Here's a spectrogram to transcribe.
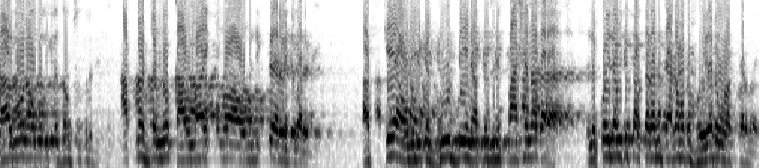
লালমোহন আওয়ামী লীগের ধ্বংস করে দিচ্ছেন আপনার জন্য কালমায় কোনো আওয়ামী লীগ তৈরি হইতে পারে নাই। আজকে আওয়ামী লীগের দূর দিন আপনি যদি পাশে না দাঁড়া তাহলে কইলাম কিন্তু আপনারা আমি জায়গা মতো ভৈরা দেবো আক্তার ভাই।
